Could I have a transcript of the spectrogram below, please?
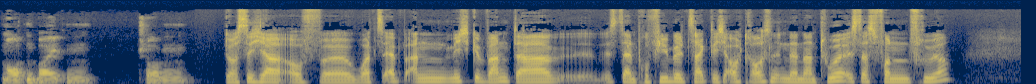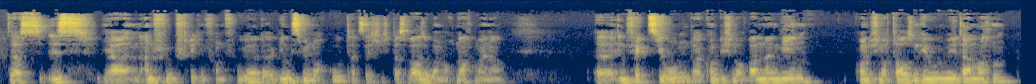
Mountainbiken, Joggen, Du hast dich ja auf äh, WhatsApp an mich gewandt. Da äh, ist dein Profilbild, zeigt dich auch draußen in der Natur. Ist das von früher? Das ist ja in Anführungsstrichen von früher. Da ging es mir noch gut tatsächlich. Das war sogar noch nach meiner äh, Infektion. Da konnte ich noch wandern gehen, konnte ich noch 1000 Höhenmeter machen.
